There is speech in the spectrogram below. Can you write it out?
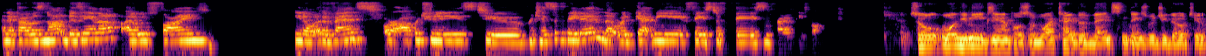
and if I was not busy enough, I would find you know events or opportunities to participate in that would get me face to face in front of people. So, well, give me examples of what type of events and things would you go to?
